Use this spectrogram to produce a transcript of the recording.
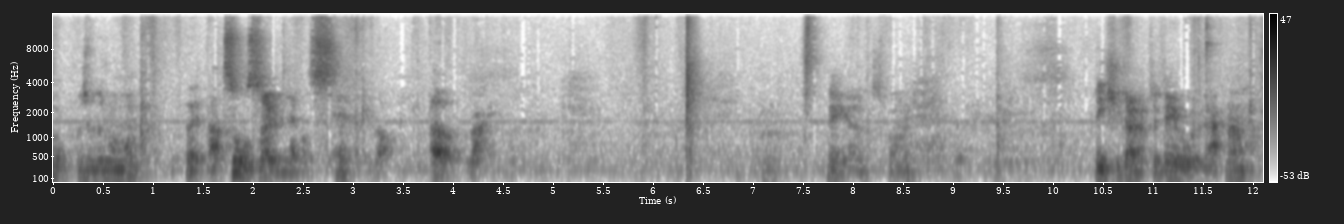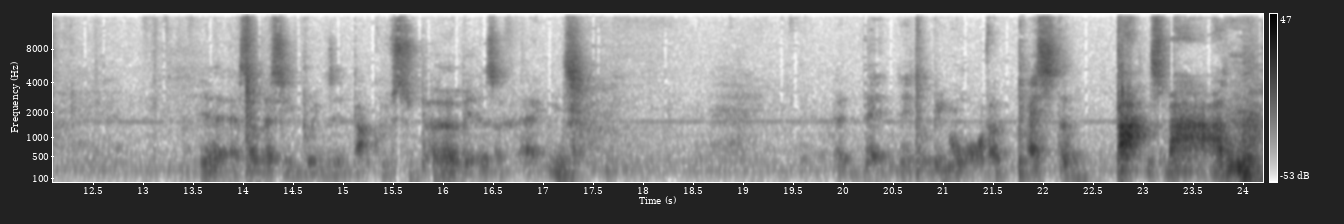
Oh, was it the wrong one? Wait, that's also level 7 not. Oh, right. There you go, that's fine. At least you don't have to deal with that now. Yes, unless he brings it back with Superbia's effect. And then it'll be more of a pest than Batsman!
